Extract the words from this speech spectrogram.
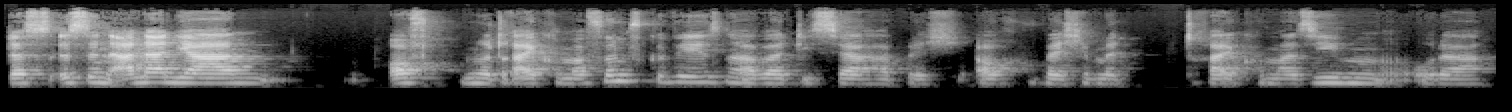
Das ist in anderen Jahren oft nur 3,5 gewesen, aber dieses Jahr habe ich auch welche mit 3,7 oder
